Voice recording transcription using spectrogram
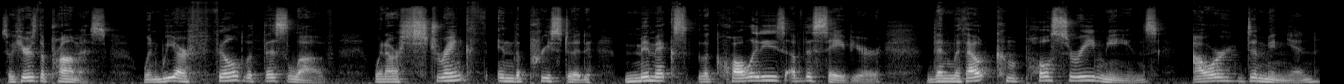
So here's the promise when we are filled with this love, when our strength in the priesthood mimics the qualities of the Savior, then without compulsory means, our dominion,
